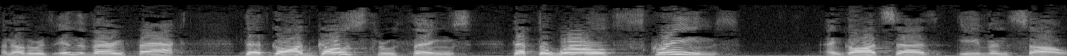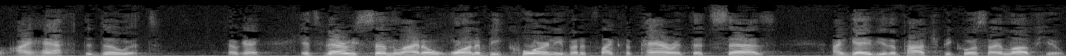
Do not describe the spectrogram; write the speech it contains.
in other words, in the very fact that God goes through things that the world screams and God says, even so, I have to do it. Okay? It's very similar. I don't want to be corny, but it's like the parent that says, I gave you the potch because I love you.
